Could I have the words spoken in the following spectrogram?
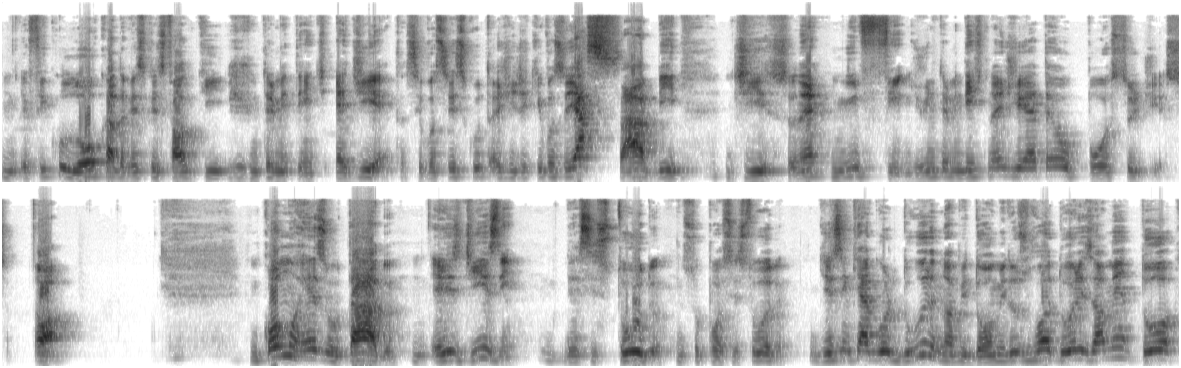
Eu fico louco cada vez que eles falam que jejum intermitente é dieta. Se você escuta a gente aqui, você já sabe disso, né? Enfim, jejum intermitente não é dieta, é o oposto disso. Ó, como resultado, eles dizem, desse estudo, um suposto estudo, dizem que a gordura no abdômen dos roedores aumentou,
